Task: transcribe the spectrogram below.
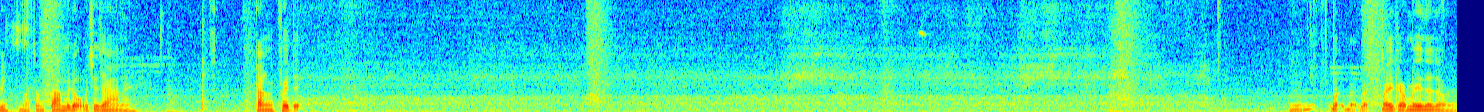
Kinh 380 độ cho ra này căng phết đấy Bậy bậy bậy, bay cả mê ra rồi đấy.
